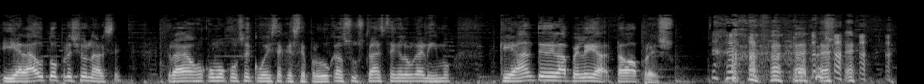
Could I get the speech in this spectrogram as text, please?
y al autopresionarse trae como consecuencia que se produzcan sustancias en el organismo que antes de la pelea estaba preso.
